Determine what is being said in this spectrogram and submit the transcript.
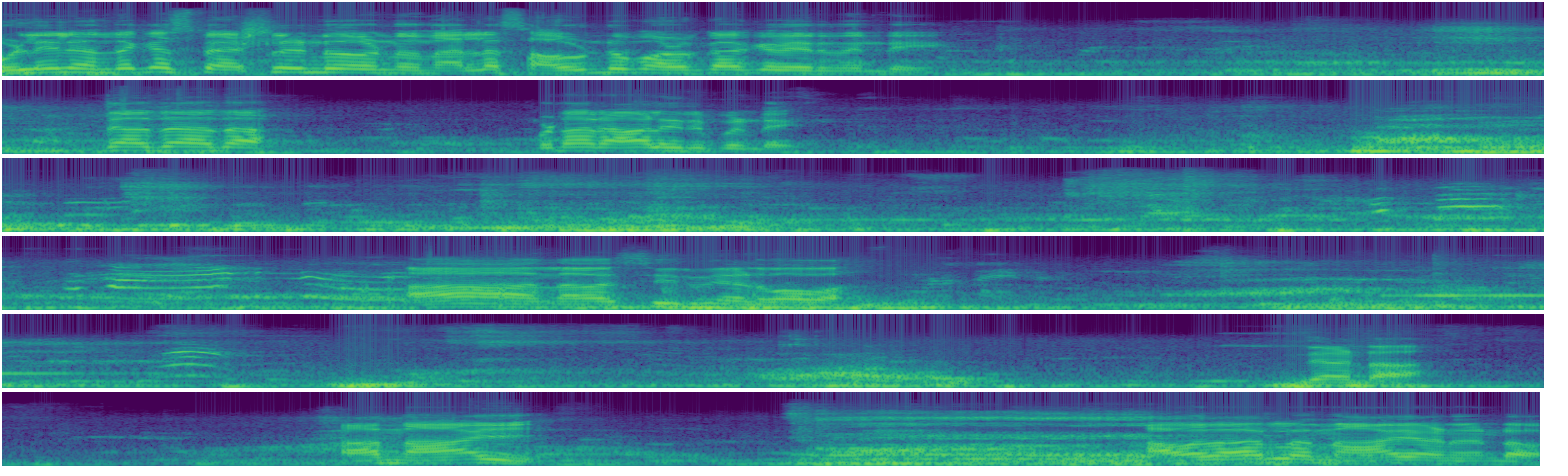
ഉള്ളിൽ എന്തൊക്കെ സ്പെഷ്യൽ ഉണ്ട് തോന്നുന്നു? നല്ല സൗണ്ട് മുഴക്കമൊക്കെ വരുന്നുണ്ട്. ഇതാ അതാ അതാ ഇവിടെ ഒരാൾ ഇരിപ്പുണ്ട് ആ എന്നാ സിനിമയാണ് ബാബാ ഇതേണ്ട ആ നായി. അവതാറിലെ നായാണ് കേട്ടോ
